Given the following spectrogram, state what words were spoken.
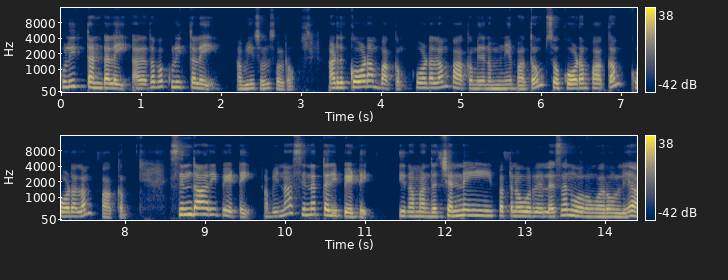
குளித்தண்டலை. அதை தான் குளித்தலை அப்படின்னு சொல்லி சொல்கிறோம் அடுத்து கோடம்பாக்கம் கோடலம் பாக்கம் இதை நம்ம முன்னே பார்த்தோம். ஸோ கோடம்பாக்கம் கோடலம் பாக்கம் சிந்தாரிப்பேட்டை அப்படின்னா சின்னத்தரிப்பேட்டை. இது நம்ம அந்த சென்னை பற்றின ஒரு லெசன் வரும் வரும் இல்லையா?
